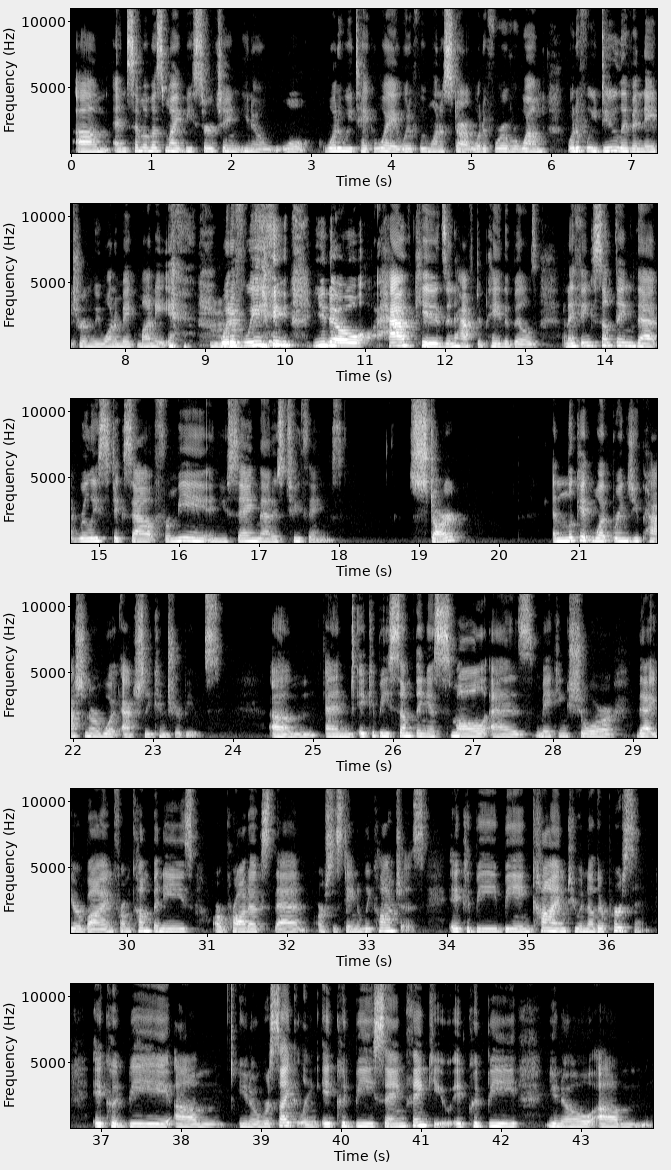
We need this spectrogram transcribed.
um, and some of us might be searching. You know, well, what do we take away? What if we want to start? What if we're overwhelmed? What if we do live in nature and we want to make money? mm-hmm. what if we, you know, have kids and have to pay the bills? And I think something that really sticks out for me in you saying that is two things: start and look at what brings you passion or what actually contributes. Um, and it could be something as small as making sure that you're buying from companies or products that are sustainably conscious. It could be being kind to another person. It could be, um, you know, recycling. It could be saying thank you. It could be, you know, um,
